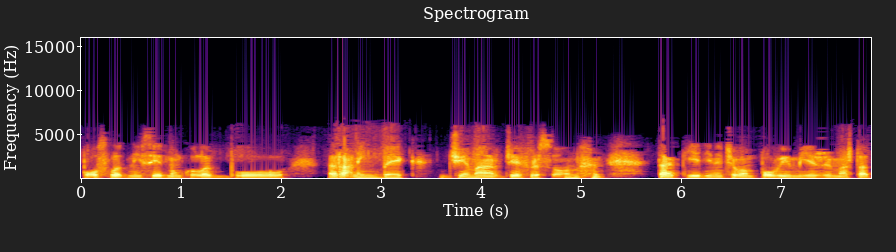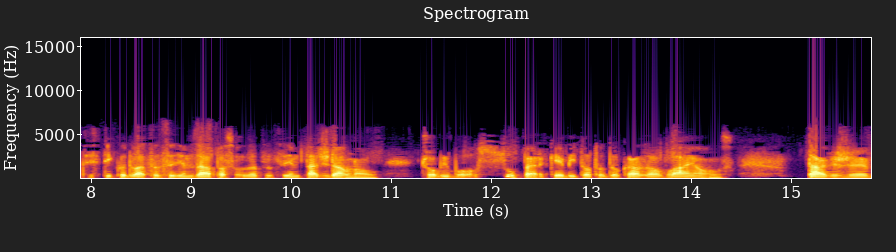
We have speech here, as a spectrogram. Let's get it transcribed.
posledný v 7. kole bol running back Jamar Jefferson, tak jediné, čo vám poviem, je, že má štatistiku 27 zápasov, 27 touchdownov, čo by bolo super, keby toto dokázal v Lions. Takže,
